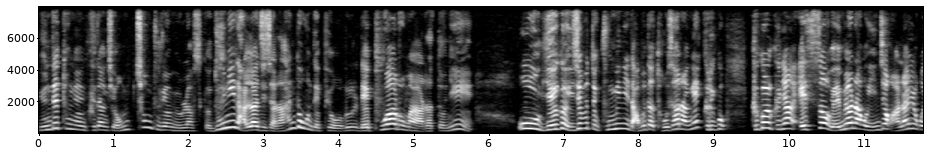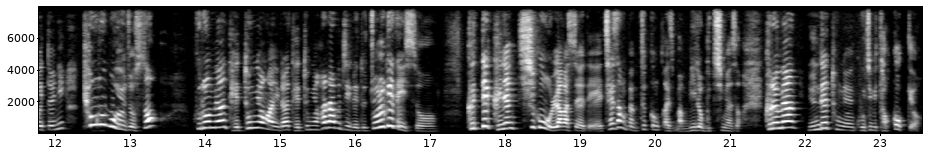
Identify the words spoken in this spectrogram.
윤 대통령이 그 당시에 엄청 두려움이 올라왔을 거야. 눈이 달라지잖아. 한동훈 대표를 내 부하로만 알았더니 오 얘가 이제부터 국민이 나보다 더 사랑해? 그리고 그걸 그냥 애써 외면하고 인정 안 하려고 했더니 표로 보여줬어? 그러면 대통령 아니라 대통령 할아버지라도 쫄게 돼 있어. 그때 그냥 치고 올라갔어야 돼. 최상병 특검까지 막 밀어붙이면서. 그러면 윤 대통령의 고집이 더 꺾여.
